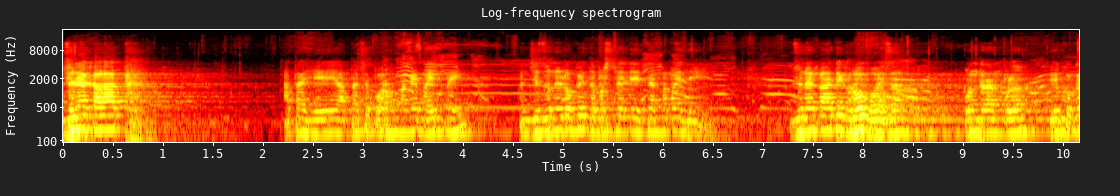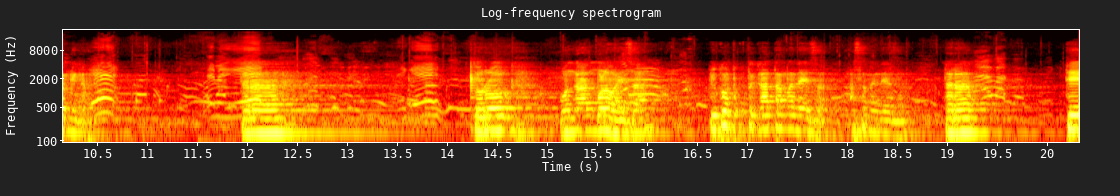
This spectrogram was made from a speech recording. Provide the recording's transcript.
जुन्या काळात आता हे आताच्या पोरांना काही माहीत नाही पण जे जुने लोक इथं बसलेले आहेत त्यांना माहिती आहे. जुन्या काळात एक रोग व्हायचा. उंदरांमुळं विको कमी करा तर तो रोग उंदरांमुळं व्हायचा. पिको फक्त गाताना द्यायचा असं नाही द्यायचं. तर ते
